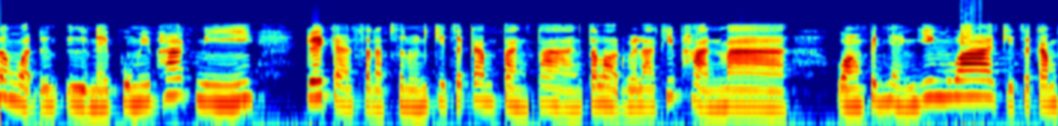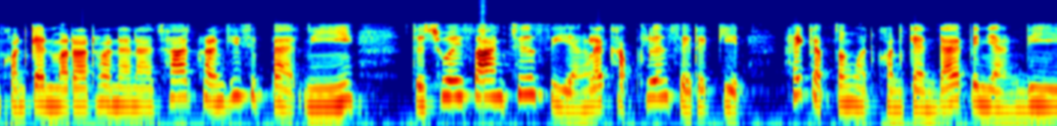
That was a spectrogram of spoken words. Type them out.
จังหวัดอื่น ๆ ในภูมิภาคนี้ ด้วยการสนับสนุนกิจกรรมต่าง ๆ ตลอดเวลาที่ผ่านมา หวังเป็นอย่างยิ่งว่ากิจกรรมขอนแก่นมาราธอนนานาชาติครั้งที่ 18 นี้ จะช่วยสร้างชื่อเสียงและขับเคลื่อนเศรษฐกิจให้กับจังหวัดขอนแก่นได้เป็นอย่างดี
